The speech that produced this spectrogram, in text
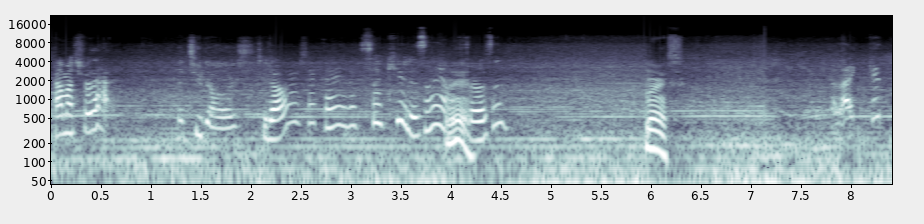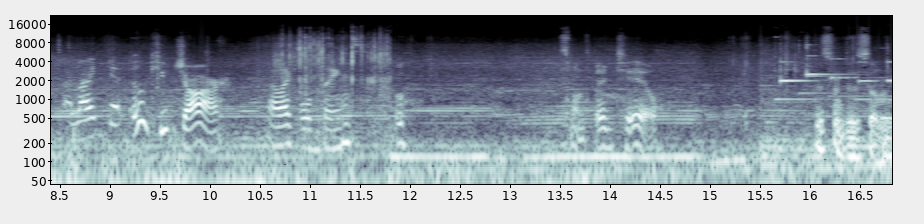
How much for that? The two dollars. Two dollars? Okay, that's so cute, isn't it? Yeah. Frozen. Nice. I like it. I like it. Oh, cute jar. I like old things. Ooh. This one's big too. This one does something.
